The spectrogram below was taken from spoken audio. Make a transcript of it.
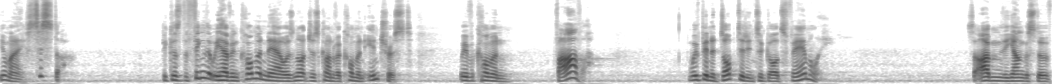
You're my sister. Because the thing that we have in common now is not just kind of a common interest, we have a common father. We've been adopted into God's family. So I'm the youngest of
